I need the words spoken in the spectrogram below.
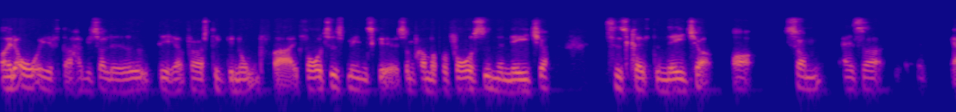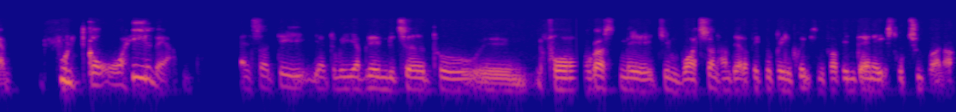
Og et år efter har vi så lavet det her første genom fra et fortidsmenneske, øh, som kommer på forsiden af Nature, tidsskriftet Nature, og som altså er fuldt går over hele verden. Altså, det, ja, du ved, jeg blev inviteret på øh, frokost med Jim Watson, ham der, der fik Nobelprisen for at finde DNA-strukturen, og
